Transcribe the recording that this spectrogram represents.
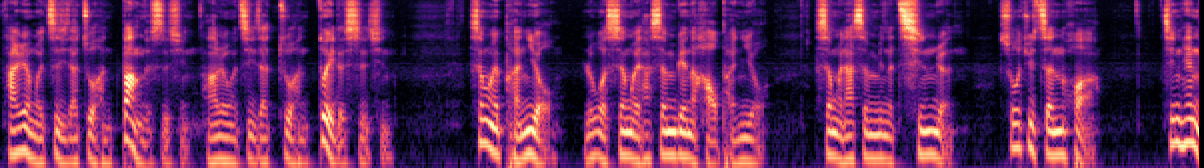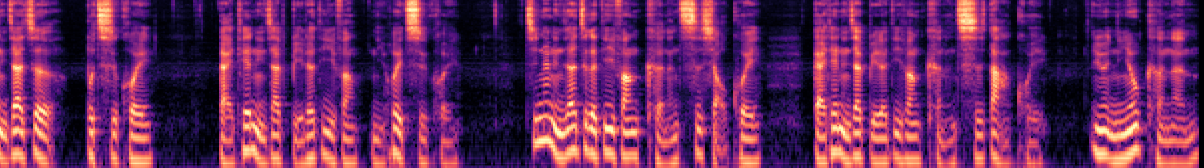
他认为自己在做很棒的事情，他认为自己在做很对的事情。身为朋友，如果身为他身边的好朋友，身为他身边的亲人，说句真话。今天你在这不吃亏，改天你在别的地方你会吃亏。今天你在这个地方可能吃小亏，改天你在别的地方可能吃大亏，因为你有可能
